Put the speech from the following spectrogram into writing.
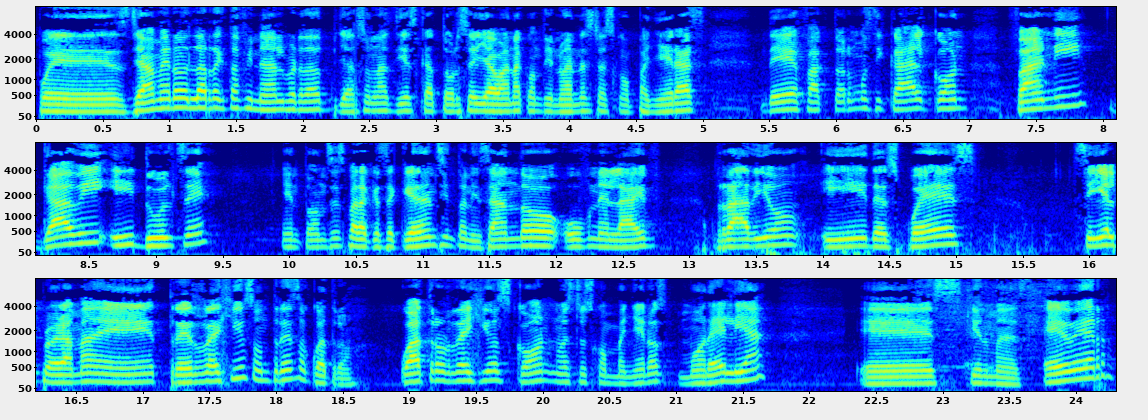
pues ya mero es la recta final, ¿verdad? Ya son las 10:14, ya van a continuar nuestras compañeras de Factor Musical con Fanny, Gaby y Dulce. Entonces, para que se queden sintonizando UFNE Live Radio y después sigue el programa de tres regios, ¿son tres o cuatro? Cuatro regios con nuestros compañeros Morelia, es, ¿quién más? Ever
